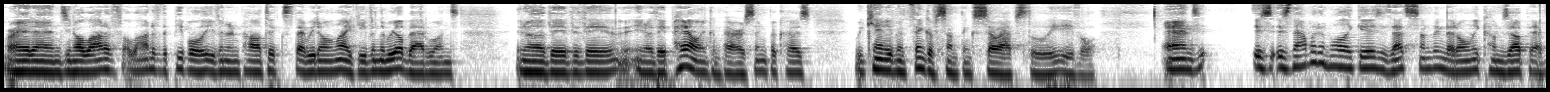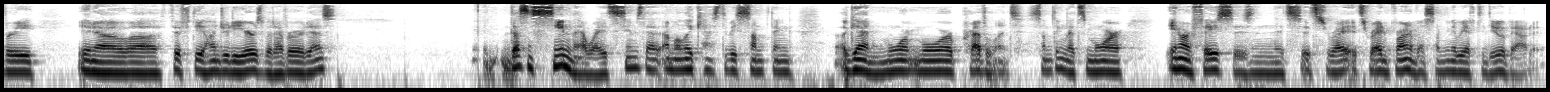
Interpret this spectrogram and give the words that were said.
Right? And, you know, a lot of, a lot of the people, even in politics that we don't like, even the real bad ones, you know, they, they, they you know, they pale in comparison because we can't even think of something so absolutely evil. And is, is that what Amalek is? Is that something that only comes up every, you know, uh, 50, 100 years, whatever it is? It doesn't seem that way. It seems that Amalek has to be something, again, more more prevalent, something that's more in our faces, and it's it's right it's right in front of us, something that we have to do about it.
